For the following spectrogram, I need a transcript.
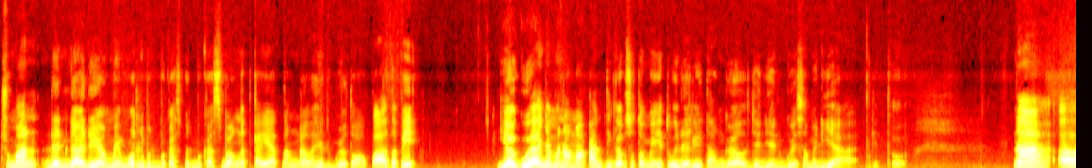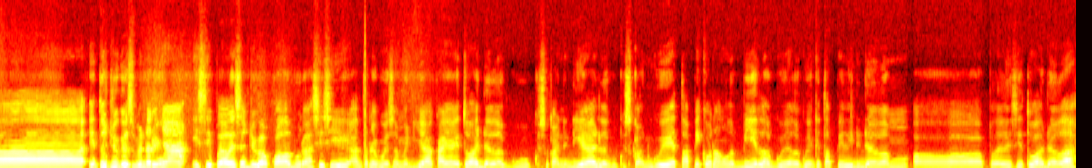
cuman dan gak ada yang memori berbekas-berbekas banget kayak tanggal lahir gue atau apa tapi ya gue hanya menamakan 31 Mei itu dari tanggal jadian gue sama dia gitu. Nah uh, itu juga sebenarnya isi playlistnya juga kolaborasi sih antara gue sama dia kayak itu ada lagu kesukaan dia ada lagu kesukaan gue tapi kurang lebih lagu-lagu yang kita pilih di dalam uh, playlist itu adalah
